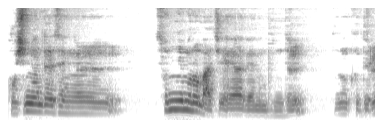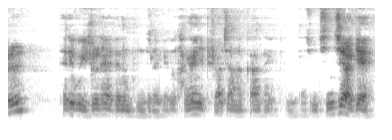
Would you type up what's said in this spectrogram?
90년대생을 손님으로 맞이해야 되는 분들 또는 그들을 데리고 일을 해야 되는 분들에게도 당연히 필요하지 않을까 생각이 듭니다. 좀 진지하게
